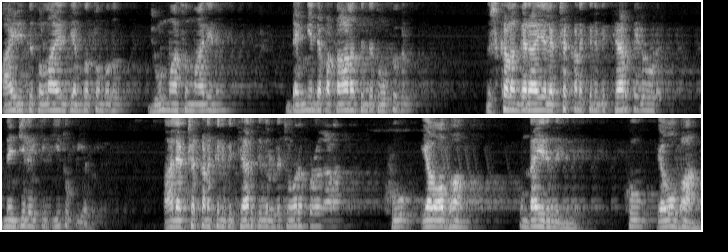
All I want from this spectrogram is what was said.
ആയിരത്തി തൊള്ളായിരത്തി അൻപത്തി ഒമ്പത് ജൂൺ മാസം നാലിന് ഡെങ്ങിന്റെ പട്ടാളത്തിന്റെ തോക്കുകൾ നിഷ്കളങ്കരായ ലക്ഷക്കണക്കിന് വിദ്യാർത്ഥികളുടെ നെഞ്ചിലേക്ക് തീ തുപ്പിയത് ആ ലക്ഷക്കണക്കിന് വിദ്യാർത്ഥികളുടെ ചോരപ്പുഴ കാണാൻ ഹു യവോഭാങ് ഉണ്ടായിരുന്നില്ല ഹു യവോഭാങ്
